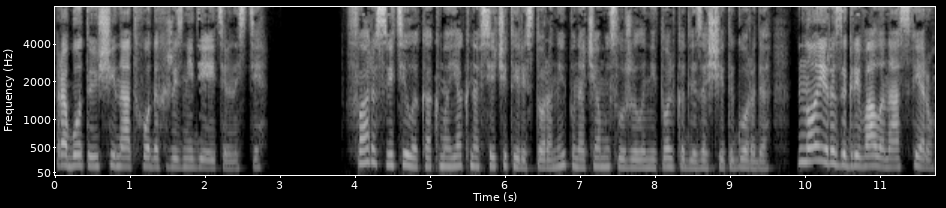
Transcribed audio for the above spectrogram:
работающий на отходах жизнедеятельности. Фара светила как маяк на все четыре стороны по ночам и служила не только для защиты города, но и разогревала ноосферу.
